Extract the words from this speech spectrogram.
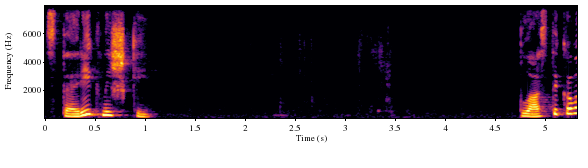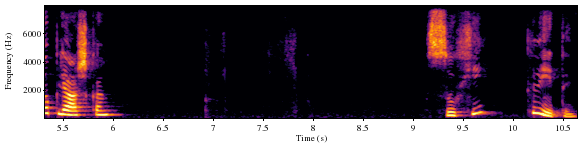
Старі книжки. Пластикова пляшка. Сухі квіти.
